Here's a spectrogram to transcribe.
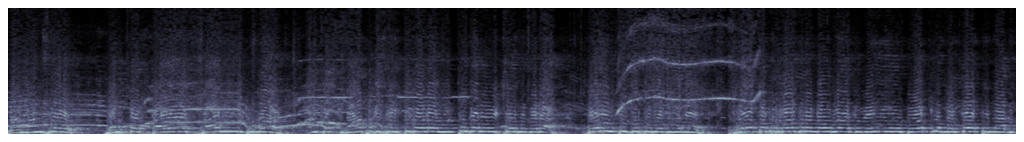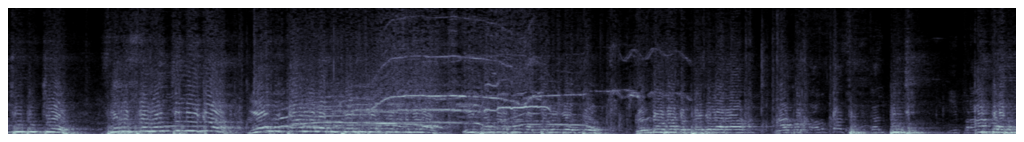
నా మనసు ఎంత దయ జాలి ఉంటుందో అంత జ్ఞాపక శక్తి కూడా ఉంటుందనే విషయాన్ని కూడా దయించి గుర్తు పెట్టుకుని రేపటి రోజున నువ్వు నాకు వెయ్యి ఓట్ల మెజార్టీ నాకు చూపించు. శిరస్సు వచ్చి నీకు ఏమి కావాలని చేసి పెడతానని కూడా ఈ సందర్భంగా తెలియజేస్తూ రెండో వార్డు ప్రజలారా నాకు అవకాశం కల్పించి ఈ ప్రాంతాన్ని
